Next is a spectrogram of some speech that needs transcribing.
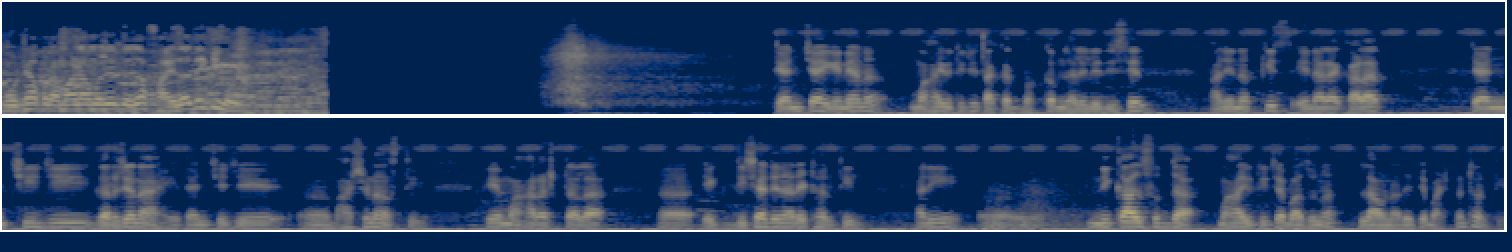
मोठ्या प्रमाणामध्ये त्याचा फायदा देखील होईल. त्यांच्या येण्यानं महायुतीची ताकद भक्कम झालेली दिसेल आणि नक्कीच येणाऱ्या काळात त्यांची जी गर्जना आहे त्यांचे जे भाषणं असतील ते महाराष्ट्राला एक दिशा देणारे ठरतील आणि निकालसुद्धा महायुतीच्या बाजूनं लावणारे ते भाषणं ठरतील.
